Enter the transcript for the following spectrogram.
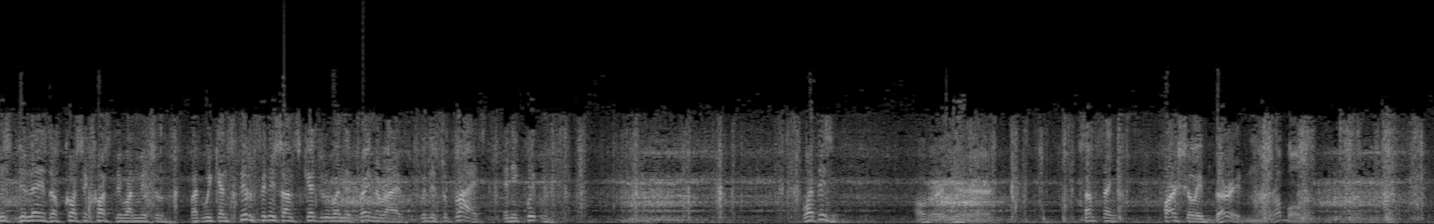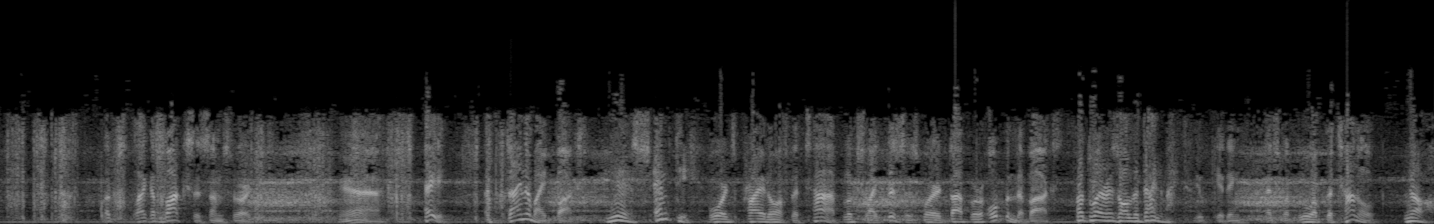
This delay is, of course, a costly one, Mitchell, but we can still finish on schedule when the train arrives with the supplies and equipment. What is it? Over here. Something partially buried in the rubble. Looks like a box of some sort. Yeah. Hey, a dynamite box. Yes, empty. Boards pried off the top. Looks like this is where Doppler opened the box. But where is all the dynamite? You kidding? That's what blew up the tunnel. No,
